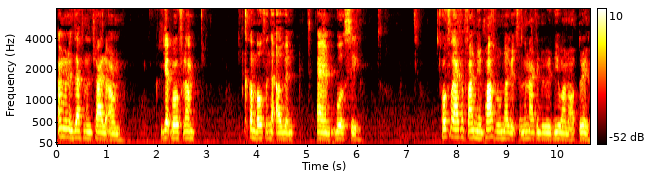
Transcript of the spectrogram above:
I'm gonna definitely try to um get both of them, cook them both in the oven, and we'll see. Hopefully, I can find the Impossible Nuggets, and then I can do a review on all three.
